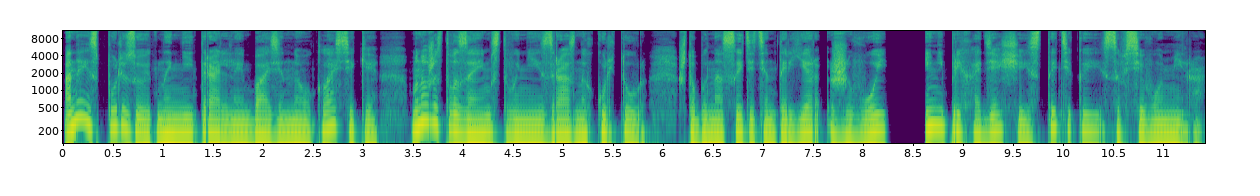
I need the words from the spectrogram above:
Она использует на нейтральной базе неоклассики множество заимствований из разных культур, чтобы насытить интерьер живой и неприходящей эстетикой со всего мира.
